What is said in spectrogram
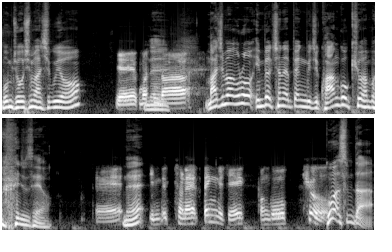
몸 조심하시고요. 예, 고맙습니다. 마지막으로 임백천의 백뮤직 광고 큐 한번 해주세요. 네. 네. 임백천의 백뮤직 광고 큐. 고맙습니다.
